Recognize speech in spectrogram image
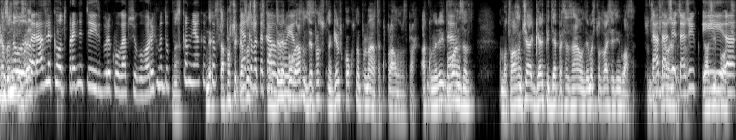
Казваш, но за разлика от предните избори, когато си говорихме, допускам Не, някакъв... това просто казваш, че някаква такава според теб е по-вероятно да е правителството на ГЕРБ, колкото на промяната, ако правилно разбрах. Ако нали Да. говорим за... Ама това означава ГЕРБ и ДПС заедно да има 121 гласа. Да, даже, даже, и. Даже и а,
